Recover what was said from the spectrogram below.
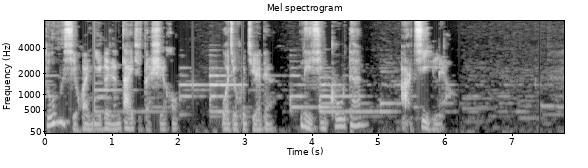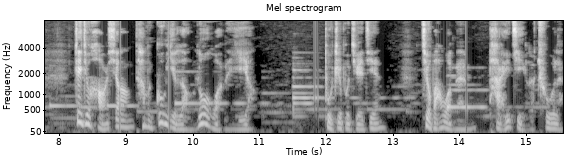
多么喜欢一个人待着的时候，我就会觉得内心孤单而寂寥。这就好像他们故意冷落我们一样，不知不觉间就把我们。排挤了出来。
